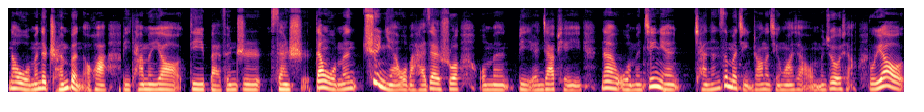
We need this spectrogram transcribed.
那我们的成本的话，比他们要低百分之三十。但我们去年我们还在说我们比人家便宜，那我们今年产能这么紧张的情况下，我们就想不要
